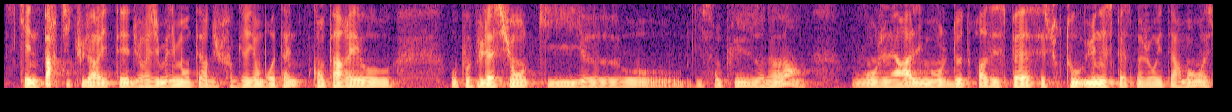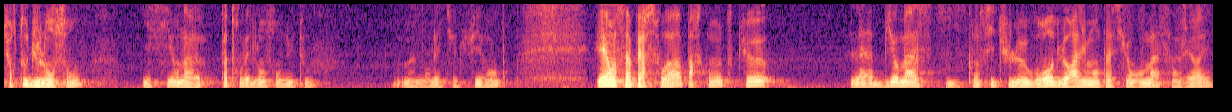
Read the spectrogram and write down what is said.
ce qui est une particularité du régime alimentaire du phoque gris en Bretagne, comparé aux, populations qui, euh, qui, sont plus au nord, où en général ils mangent deux, trois espèces, et surtout une espèce majoritairement, et surtout du lonçon. Ici, on n'a pas trouvé de lonçon du tout, même dans l'étude suivante. Et on s'aperçoit par contre que la biomasse qui constitue le gros de leur alimentation en masse ingérée,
